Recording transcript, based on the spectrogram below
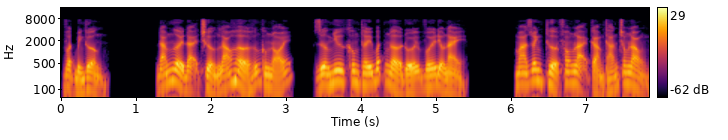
vật bình thường. Đám người đại trưởng lão hờ hững không nói, dường như không thấy bất ngờ đối với điều này. Mà Doanh Thừa Phong lại cảm thán trong lòng,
